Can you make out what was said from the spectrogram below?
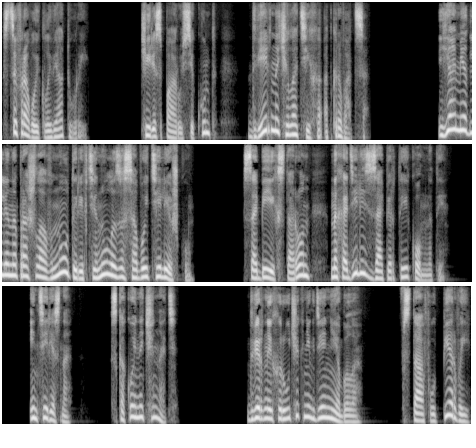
с цифровой клавиатурой. Через пару секунд дверь начала тихо открываться. Я медленно прошла внутрь и втянула за собой тележку. С обеих сторон находились запертые комнаты. Интересно, с какой начинать? Дверных ручек нигде не было. Встав у первой,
